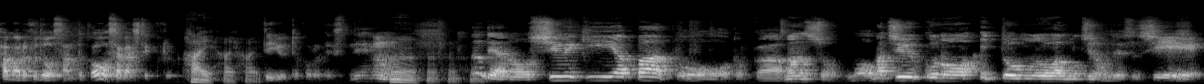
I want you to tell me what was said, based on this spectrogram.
はまる不動産とかを探してくる。はいはいはい。っていうところですね。うん。なんで、あの、収益アパートとかマンションの、まあ中古の一棟ものはもちろんですし、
